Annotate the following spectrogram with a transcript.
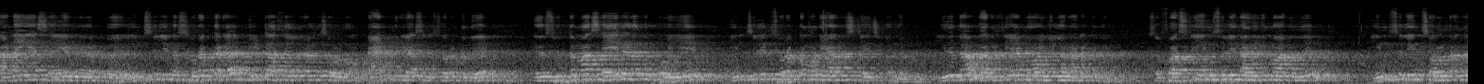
கணைய செயலிழப்பு. இன்சுலினை சுரக்கிற பீட்டா செல்கள்னு சொல்லணும் பேன்கிரியாஸில் சுரக்குது. இது சுத்தமாக செயலிழந்து போய் இன்சுலின் சுரக்க முடியாத ஸ்டேஜுக்கு வந்துருக்கு. இதுதான் வரிசையாக நோய்களில் நடக்குது. ஸோ ஃபஸ்ட்டு இன்சுலின் அதிகமாகுது. இன்சுலின் சொல்கிறத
